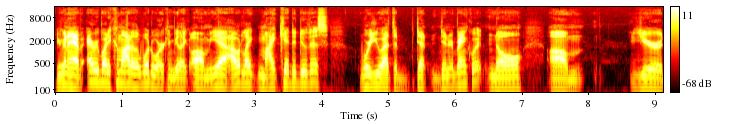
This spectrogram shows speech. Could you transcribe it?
you're gonna have everybody come out of the woodwork and be like, um, yeah, I would like my kid to do this. Were you at the dinner banquet? No um, you're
